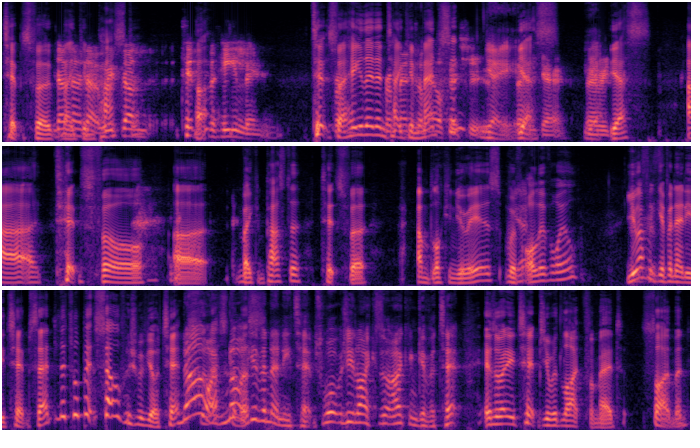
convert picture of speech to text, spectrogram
tips for No, no, making no. We've done tips for healing. Tips for from- healing and from taking medicine. issues. Yeah, yeah, There yes. you go. There Yeah. Yes. Uh, tips for uh, making pasta. Tips for unblocking your ears with Yeah. olive oil. You haven't given any tips, Ed. Little bit selfish with your tips. No, I've not given any tips. What would you like? I can give a tip. Is there any tips you would like from Ed, Simon?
